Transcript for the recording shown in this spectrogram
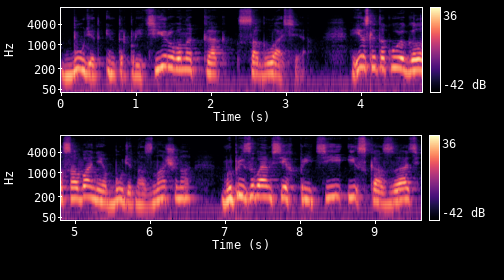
будет интерпретировано как согласие. Если такое голосование будет назначено, мы призываем всех прийти и сказать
